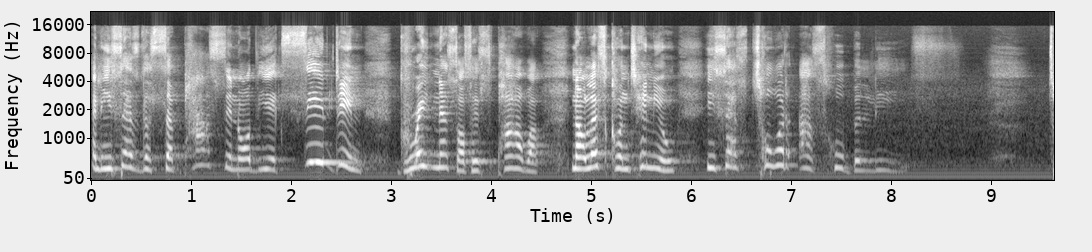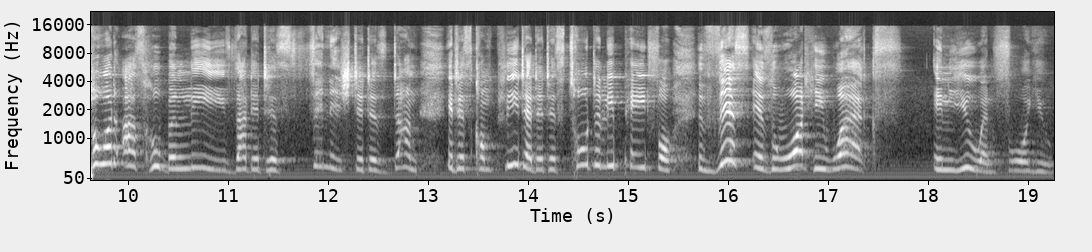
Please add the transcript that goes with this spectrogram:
And he says the surpassing or the exceeding greatness of his power. Now let's continue. He says, toward us who believe toward us who believe that it is finished, it is done, it is completed, it is totally paid for. This is what He works in you and for you.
